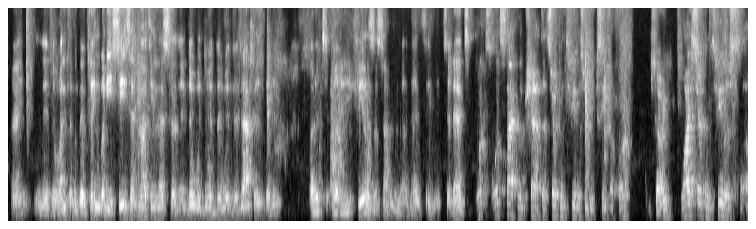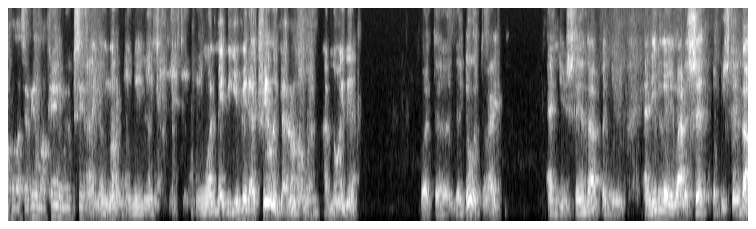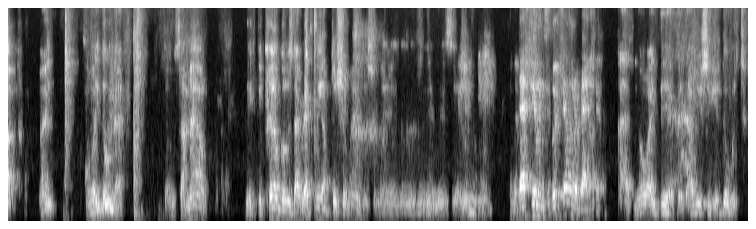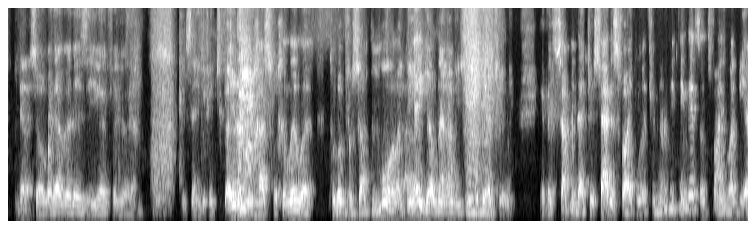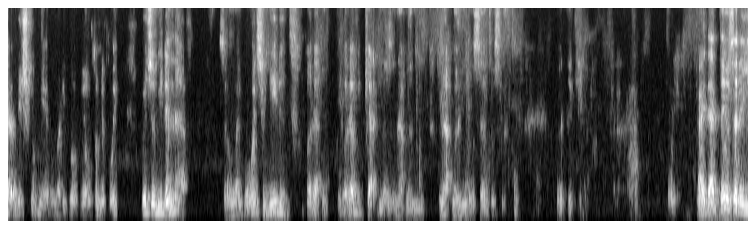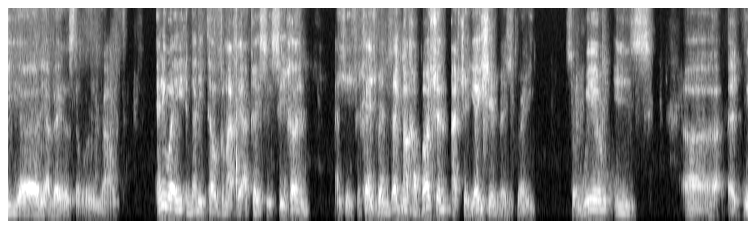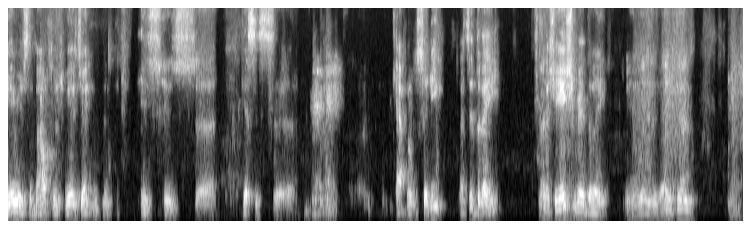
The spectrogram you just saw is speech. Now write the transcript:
Right? The, the one thing, the thing what he sees has nothing necessarily to do with with the with the zachas, but it, but it's what he feels or something like that thing. So that's what's what's that the pshat that certain tefillahs would be psicha for? I'm sorry. Why certain tefillahs of let's say Avinu Malkeinu would be I don't know. I mean, they want to maybe give you that feeling. I don't know. I have no idea but uh, they do it, right? And you stand up and you, and even though you're allowed to sit, but you stand up, right? So why are you doing that? So somehow the, the curl goes directly up to Shemaim. But that feeling is a good feeling or a bad feeling? I have no idea, but obviously you do it. You do it. So whatever it is, you gotta figure it out. I'm saying if it's good, you chas for to look for something more like the Hegel, then obviously it's a bad feeling. If it's something that you're satisfied with and everything there, so it's fine. Well, we had a Mishkan, we had what he wrote ultimately, which we didn't have. So like once you needed whatever, whatever cat doesn't have you're not learning those sentences. But Right, that those are the uh, the Avedas that were involved. Anyway, and then he tells them after Akesi Sicha so where is uh, where is the Malchus? Where's his his uh, guess his uh, capital city? That's it. Drei. You know, right there.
